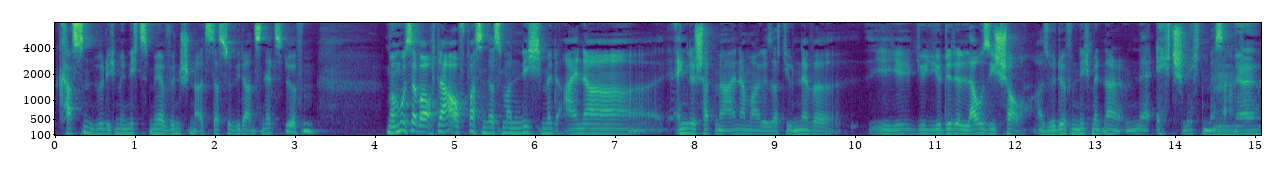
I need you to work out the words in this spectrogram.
Kassen würde ich mir nichts mehr wünschen, als dass wir wieder ans Netz dürfen. Man muss aber auch da aufpassen, dass man nicht mit einer, Englisch hat mir einer mal gesagt, you never you, you did a lousy show. Also wir dürfen nicht mit einer, einer echt schlechten Messe mm, anfangen. Ja, ja.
